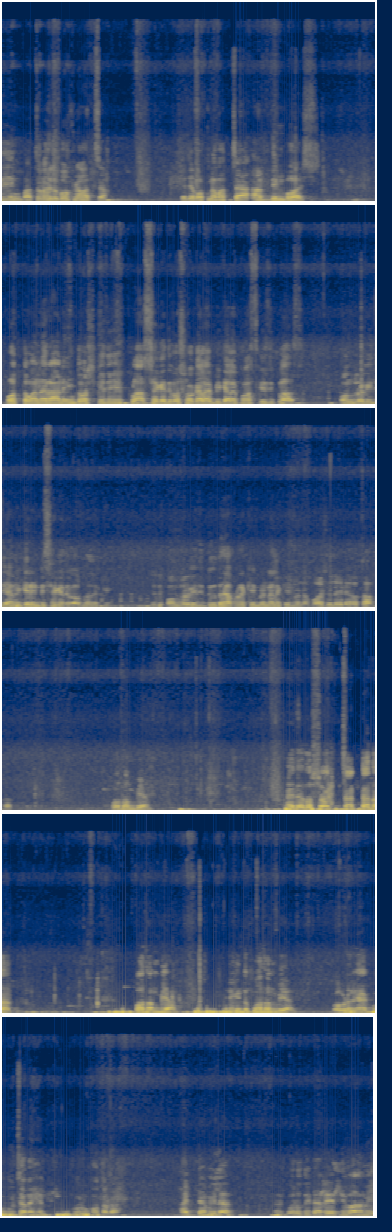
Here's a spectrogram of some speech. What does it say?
দিন, বাচ্চাটা হলো বকনা বাচ্চা। এই যে বকনা বাচ্চা, আট দিন বয়স। বর্তমানে রানিং দশ কেজি প্লাস ছেঁকে দিব সকালে, বিকালে পাঁচ কেজি প্লাস পনেরো কেজি আমি গ্যারেন্টি ছেঁকে দেবো আপনাদেরকে। যদি পনেরো কেজি দুধ হয়, আপনারা কিনবেন, নাহলে কিনবেন না। বয়স হলে এটারও চার দাঁত। প্রথম বিয়ান এই যে দর্শক, চারটা দাঁত। প্রথম বিয়ান। এটা কিন্তু প্রথম বিয়ান। গরুটার এক বুকুচা দেখেন। গরু কতটা? হাইটটা মিলান। গরু দুইটা রেট দিব আমি।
